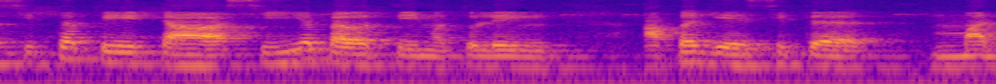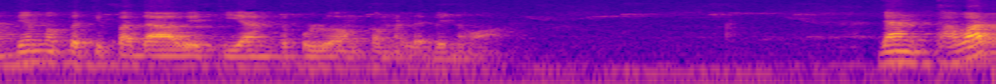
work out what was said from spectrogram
සිත පීඨා සිය පැවතීම තුළින් අපගේ සිත මධ්‍යම ප්‍රතිපදාවේ තියන්න පුළුවන්කම ලැබෙනවා. දැන් තවත්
